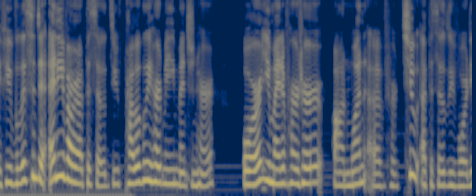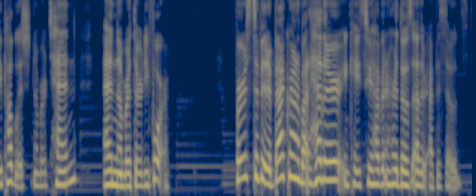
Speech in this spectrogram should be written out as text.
If you've listened to any of our episodes, you've probably heard me mention her, or you might have heard her on one of her two episodes we've already published, number 10 and number 34. First, a bit of background about Heather in case you haven't heard those other episodes.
